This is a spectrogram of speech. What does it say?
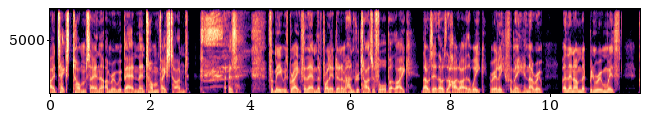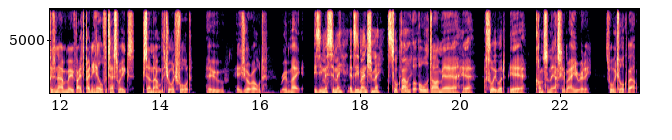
I text Tom saying that I'm rooming with Ben, and then Tom FaceTimed. For me, it was great. For them, they've probably done it a hundred times before, but like that was it. That was the highlight of the week, really, for me in that room. And then I've been room with because now I've moved back to Penny Hill for test weeks. So now I'm with George Ford, who is your old roommate. Is he missing me? Did he mention me? Let's talk about me. All, all the time, yeah, yeah, yeah. I thought he would. Yeah, constantly asking about you, really. That's what we talk about.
